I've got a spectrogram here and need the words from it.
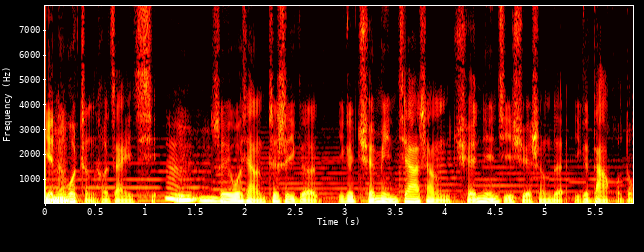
也能够整合在一起，嗯，所以我想这是一个一个全民加上全年级学生的一个大活动。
